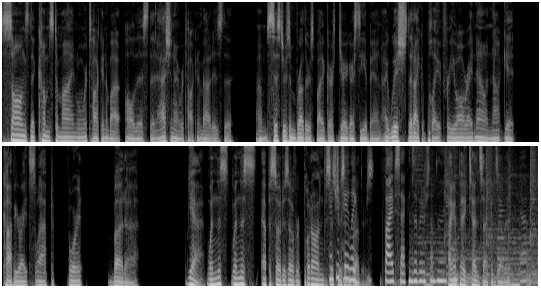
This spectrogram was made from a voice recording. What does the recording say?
songs that comes to mind when we're talking about all this that Ash and I were talking about is the um, Sisters and Brothers by Gar- Jerry Garcia Band. I wish that I could play it for you all right now and not get copyright slapped for it. But uh, yeah, when this when this episode is over, put on you Sisters and like, Brothers. Five seconds of it or something like I can that. play ten seconds of it. Yeah.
